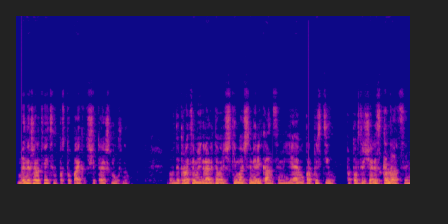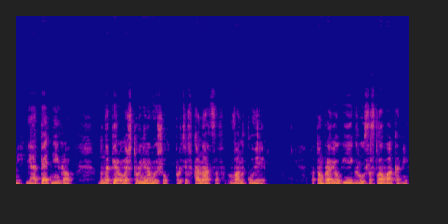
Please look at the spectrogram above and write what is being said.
Менеджер ответил: "Поступай, как считаешь нужным". В Детройте мы играли товарищеский матч с американцами. Я его пропустил. Потом встречались с канадцами. Я опять не играл. Но на первый матч турнира вышел против канадцев в Ванкувере. Потом провел и игру со словаками.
